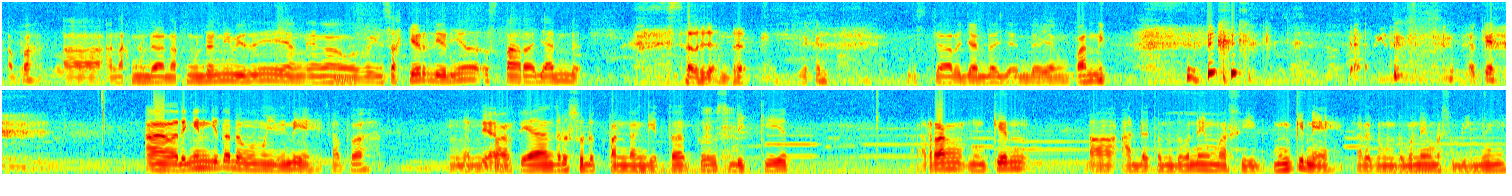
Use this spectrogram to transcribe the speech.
apa eh, anak muda anak muda nih biasanya yang yang ngaku insecure dirinya setara janda. Secara janda. Ya kan? Secara janda janda yang panik. Oke. Ah tadi kan kita udah ngomongin ini ya apa hmm, Pengertian. pengertian terus sudut pandang kita tuh sedikit. Sekarang mungkin uh, ada teman-teman yang masih mungkin ya ada teman-teman yang masih bingung.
